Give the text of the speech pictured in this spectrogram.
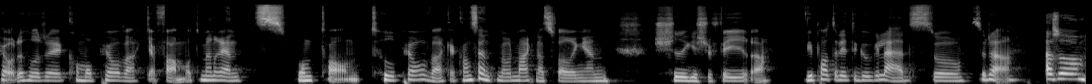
på det, hur det kommer att påverka framåt. Men rent spontant, hur påverkar consent mode marknadsföringen 2024? Vi pratade lite Google Ads och sådär alltså,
